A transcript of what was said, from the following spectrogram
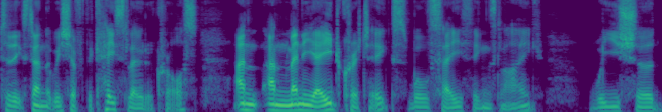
to the extent that we shift the caseload across. And, and many aid critics will say things like, we should,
